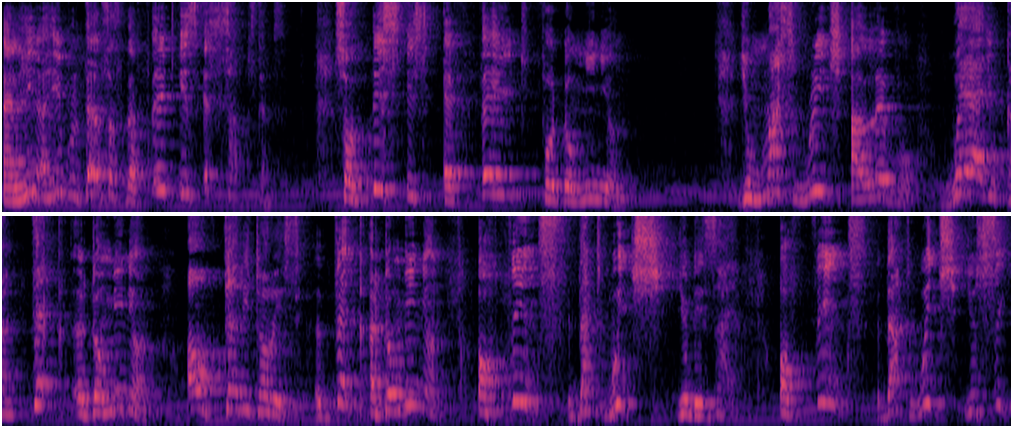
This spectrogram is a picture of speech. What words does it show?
And here Hebrew tells us that faith is a substance. So this is a faith for dominion. You must reach a level where you can take a dominion of territories, take a dominion of things that which you desire, of things that which you see.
